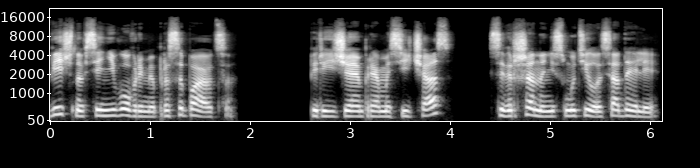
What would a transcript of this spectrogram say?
Вечно все не вовремя просыпаются. «Переезжаем прямо сейчас?» Совершенно не смутилась Аделия.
